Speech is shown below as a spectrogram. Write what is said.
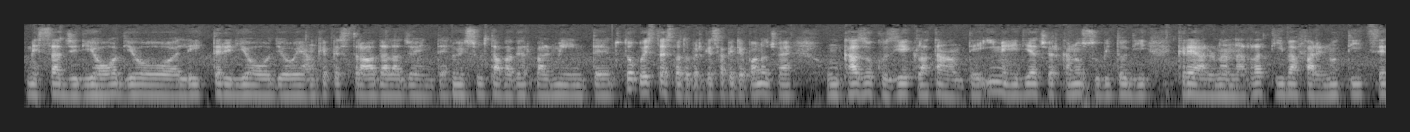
messaggi di odio, lettere di odio e anche per strada la gente lo insultava verbalmente. Tutto questo è stato perché sapete quando c'è un caso così eclatante i media cercano subito di creare una narrativa, fare notizie,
